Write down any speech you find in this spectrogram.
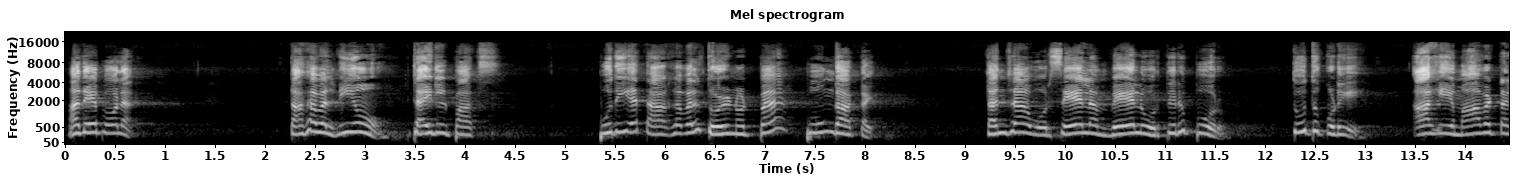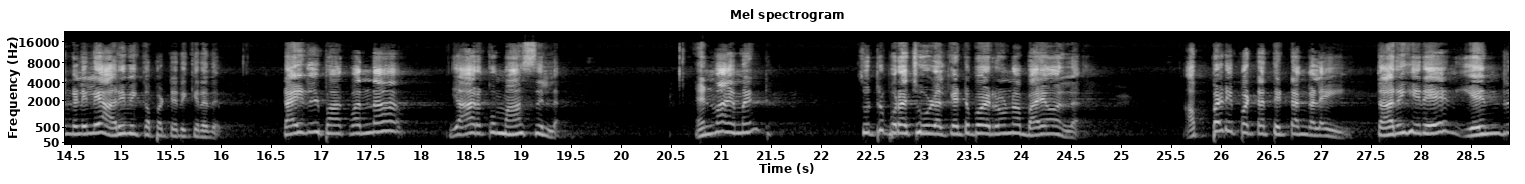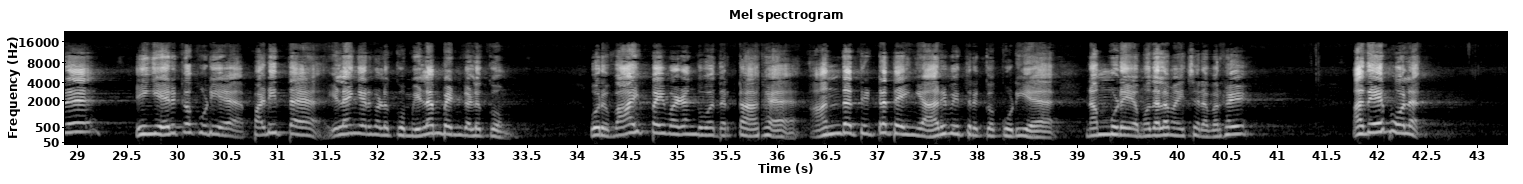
அதே போல தகவல் நியோ டைடில் பார்க்ஸ் புதிய தகவல் தொழில்நுட்ப பூங்காக்கள் தஞ்சாவூர் சேலம் வேலூர் திருப்பூர் தூத்துக்குடி ஆகிய மாவட்டங்களிலே அறிவிக்கப்பட்டிருக்கிறது. டைட்டில் பார்க் வந்தால் யாருக்கும் மாசு இல்லை. என்வாயன்மெண்ட் சுற்றுப்புற சூழல் கெட்டு போயிடும்னு பயம் இல்லை. அப்படிப்பட்ட திட்டங்களை தருகிறேன் என்று இங்கே இருக்கக்கூடிய படித்த இளைஞர்களுக்கும் இளம்பெண்களுக்கும் ஒரு வாய்ப்பை வழங்குவதற்காக அந்த திட்டத்தை இங்கே அறிவித்திருக்கக்கூடிய நம்முடைய முதலமைச்சர் அவர்கள். அதே போல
